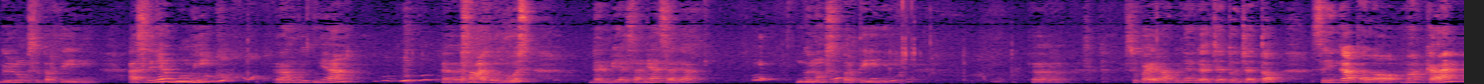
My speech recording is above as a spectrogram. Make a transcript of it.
gelung seperti ini. Aslinya bumi rambutnya eh, sangat lurus dan biasanya saya gelung seperti ini. Eh, supaya rambutnya nggak jatuh-jatuh sehingga kalau makan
